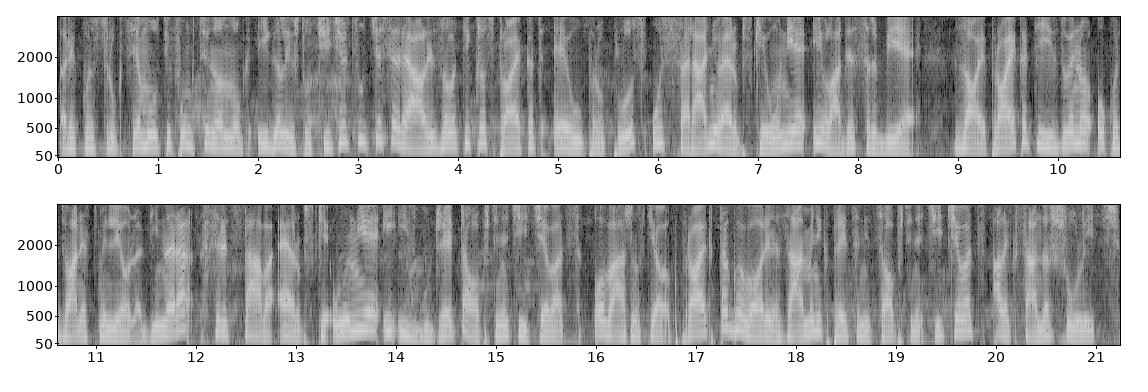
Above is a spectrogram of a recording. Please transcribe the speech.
Rekonstrukcija multifunkcionalnog igrališta u Čičevcu će se realizovati kroz projekat EU Pro Plus uz saradnju Europske unije i vlade Srbije. Za ovaj projekat je izdvojeno oko 12 miliona dinara sredstava Europske unije i iz budžeta opštine Čićevac. O važnosti ovog projekta govorio zamenik predsednica opštine Čićevac Aleksandar Šulić.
